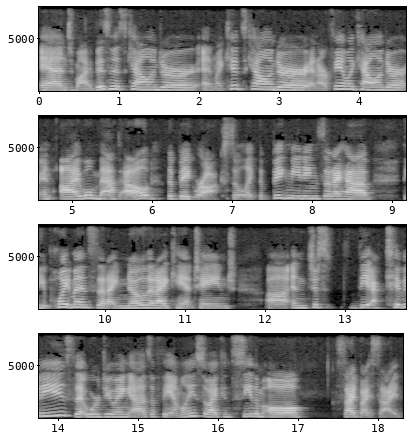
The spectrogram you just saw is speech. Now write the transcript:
and my business calendar and my kids' calendar and our family calendar, and I will map out the big rocks. So, like the big meetings that I have, the appointments that I know that I can't change, uh, and just the activities that we're doing as a family so I can see them all side by side.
